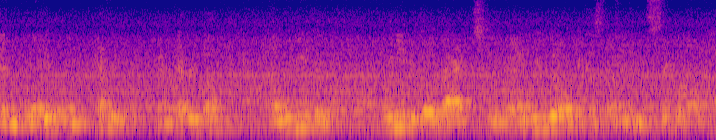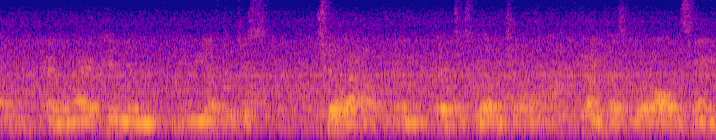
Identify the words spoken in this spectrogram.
in labeling everything and everybody. And we need to, we need to go back to, and we will, because everything is cyclical. And in my opinion, we have to just chill out and, and just love each other, Yeah. because we're all the same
